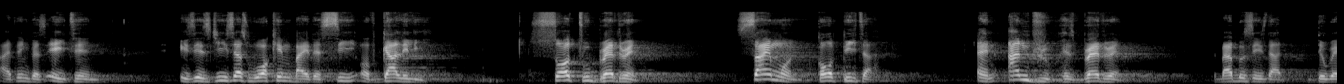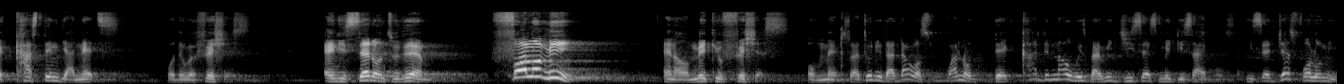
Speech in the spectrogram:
I think verse 18, it says, Jesus walking by the Sea of Galilee saw two brethren, Simon called Peter, and Andrew, his brethren. The Bible says that they were casting their nets, for they were fishers. And he said unto them, Follow me, and I'll make you fishers of men. So I told you that that was one of the cardinal ways by which Jesus made disciples. He said, Just follow me.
